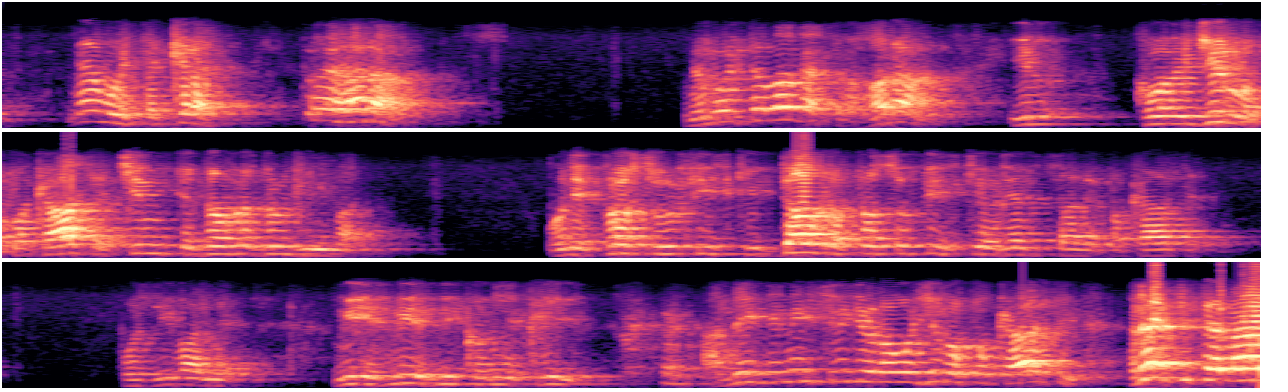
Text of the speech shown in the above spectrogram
nemojte krat. To je haram. Nemojte lagat, to je haram. Ili koje džirlo plakate, činite dobro drugima. On je prosufijski, dobro prosufijski orijentisane plakate. Pozivanje, nije mir, niko nije kriv. A nigdje nisi vidio na ovom džirlo plakati. Recite la,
